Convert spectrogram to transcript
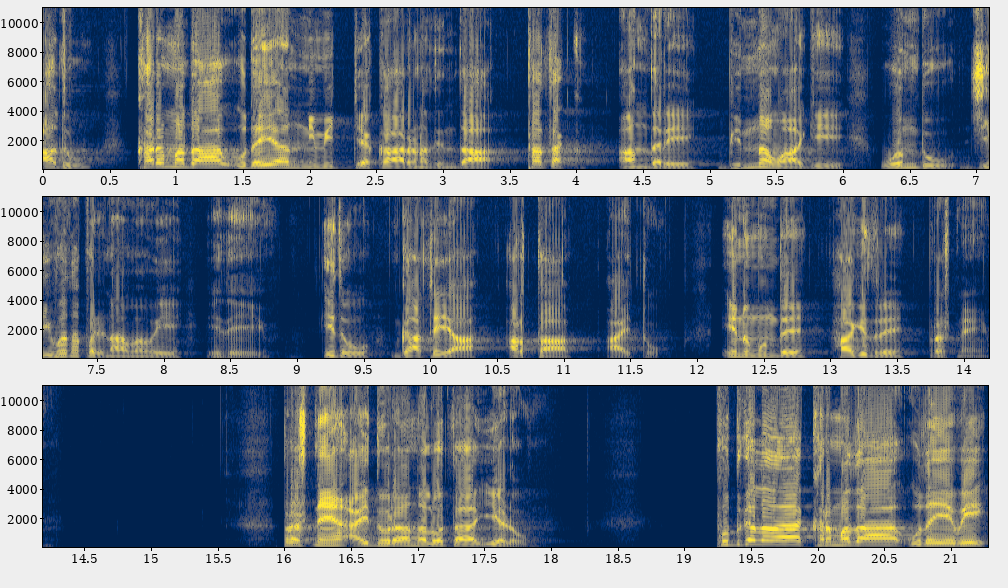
ಅದು ಕರ್ಮದ ಉದಯ ನಿಮಿತ್ಯ ಕಾರಣದಿಂದ ಪೃಥಕ್ ಅಂದರೆ ಭಿನ್ನವಾಗಿ ಒಂದು ಜೀವದ ಪರಿಣಾಮವೇ ಇದೆ. ಇದು ಗಾಥೆಯ ಅರ್ಥ. ಆಯಿತು. ಇನ್ನು ಮುಂದೆ ಹಾಗಿದ್ರೆ ಪ್ರಶ್ನೆ. ಪ್ರಶ್ನೆ ಐದುನೂರ ನಲವತ್ತ ಏಳು. ಪುದ್ಗಲ ಕರ್ಮದ ಉದಯವೇ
